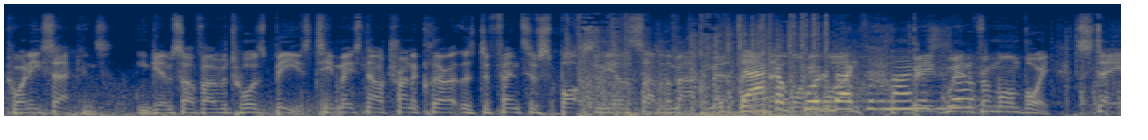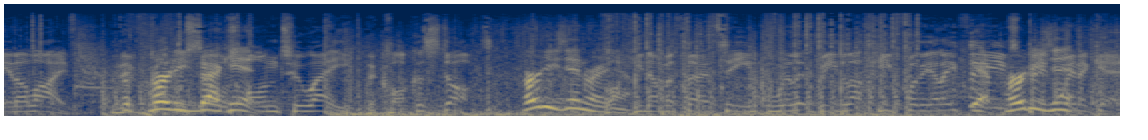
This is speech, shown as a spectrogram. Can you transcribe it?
20 seconds. He can get himself over towards B. His teammates now trying to clear out those defensive spots on the other side of the map. Memphis backup quarterback for the Niners Big win out? from Envoy. Staying alive. But got Purdy's back in. onto A. The clock has stopped. Purdy's in right Lucky now. number 13. Will it be lucky for the LA Thieves? Yeah, Purdy's Big in. again.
